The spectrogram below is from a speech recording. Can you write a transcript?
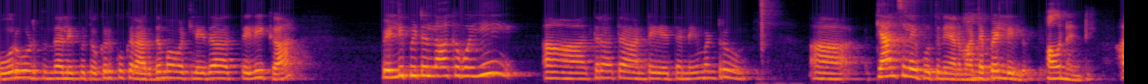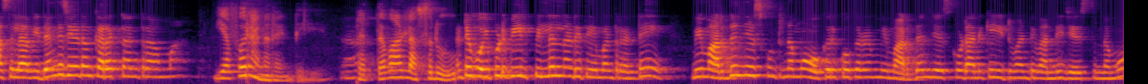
బోర్ కొడుతుందా లేకపోతే ఒకరికొకరు అర్థం అవ్వట్లేదా తెలియక పెళ్ళి పిట్టలు దాకపోయి తర్వాత అంటే దాన్ని ఏమంటారు క్యాన్సిల్ అయిపోతున్నాయి అనమాట. పెళ్ళిళ్ళు. అవునండి. అసలు ఆ విధంగా చేయడం కరెక్ట్ అంటారా అమ్మ? ఎవరు అనరండి పెద్దవాళ్ళు అసలు అంటే ఇప్పుడు వీళ్ళ పిల్లల్ని అడిగితే ఏమంటారంటే మేము అర్థం చేసుకుంటున్నాము ఒకరికొకరు మేము అర్థం చేసుకోవడానికి ఇటువంటివన్నీ చేస్తున్నాము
